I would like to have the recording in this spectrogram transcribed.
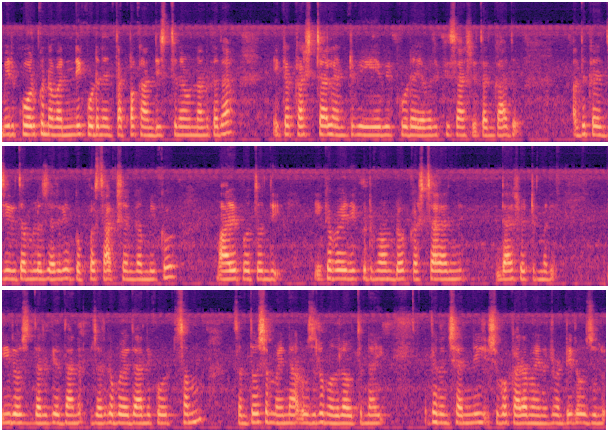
మీరు కోరుకున్నవన్నీ కూడా నేను తప్పక అందిస్తూనే ఉన్నాను కదా? ఇక కష్టాలు అంటివి ఏవి కూడా ఎవరికి శాశ్వతం కాదు. అందుకని జీవితంలో జరిగే గొప్ప సాక్ష్యంగా మీకు మారిపోతుంది. ఇకపై నీ కుటుంబంలో కష్టాలన్నీ దాచిపెట్టి మరి. ఈరోజు జరిగే దాని జరగబోయే దాని కోసం సంతోషమైన రోజులు మొదలవుతున్నాయి. ఇక నుంచి అన్ని శుభకరమైనటువంటి రోజులు.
